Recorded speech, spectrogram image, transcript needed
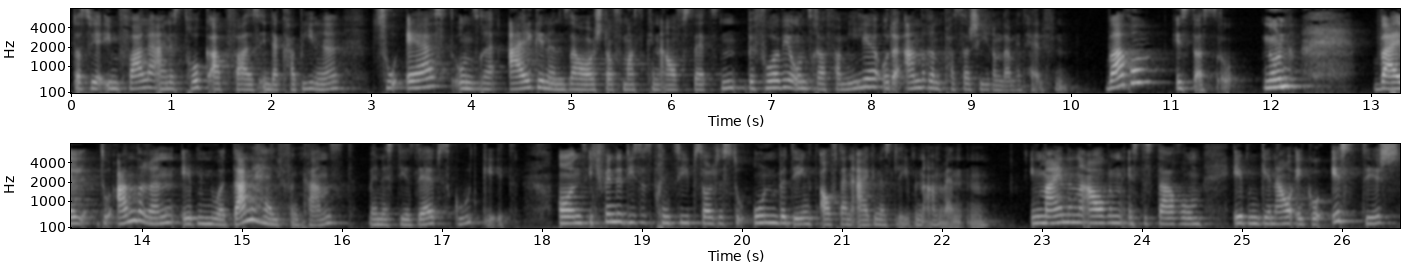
dass wir im Falle eines Druckabfalls in der Kabine zuerst unsere eigenen Sauerstoffmasken aufsetzen, bevor wir unserer Familie oder anderen Passagieren damit helfen. Warum ist das so? Nun, weil du anderen eben nur dann helfen kannst, wenn es dir selbst gut geht. Und ich finde, dieses Prinzip solltest du unbedingt auf dein eigenes Leben anwenden. In meinen Augen ist es darum eben genau egoistisch,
